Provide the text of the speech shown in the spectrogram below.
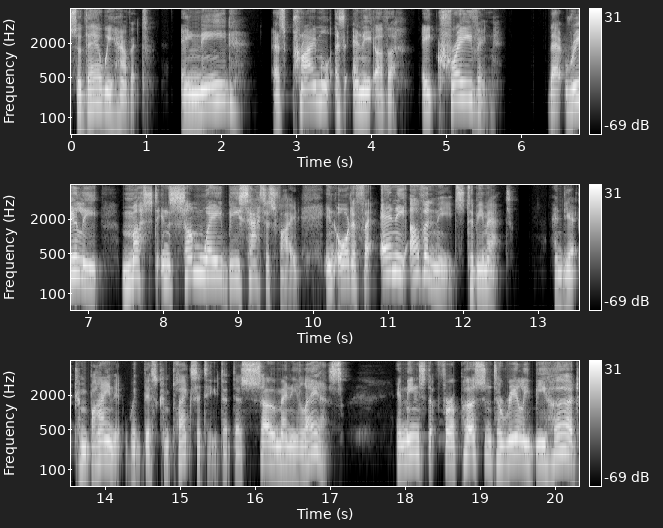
So there we have it a need as primal as any other, a craving that really must in some way be satisfied in order for any other needs to be met. And yet combine it with this complexity that there's so many layers. It means that for a person to really be heard,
